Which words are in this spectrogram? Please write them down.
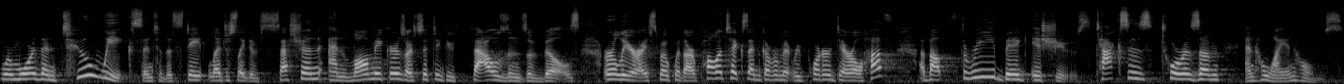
We're more than two weeks into the state legislative session, and lawmakers are sifting through thousands of bills. Earlier, I spoke with our politics and government reporter Daryl Huff about three big issues taxes, tourism, and Hawaiian homes.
